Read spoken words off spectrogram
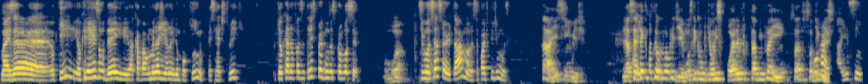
Mas é, eu, que, eu queria resolver e acabar homenageando ele um pouquinho, esse hat trick, porque eu quero fazer três perguntas para você. Boa. Se você acertar, mano, você pode pedir música. Ah, aí sim, bicho. Já sei até que música que eu vou pedir. Música que eu vou pedir é um spoiler porque tá vindo pra aí, hein? Só, só digo isso. Aí sim.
